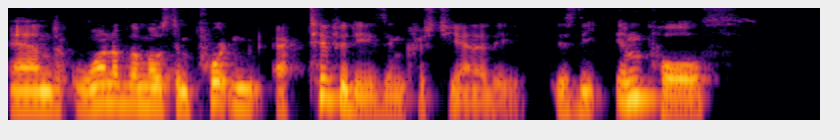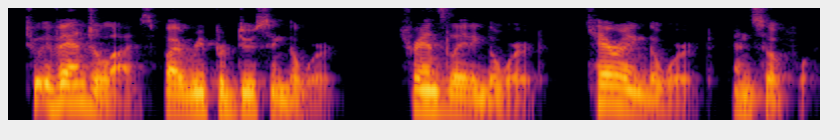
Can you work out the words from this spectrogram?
And one of the most important activities in Christianity is the impulse to evangelize by reproducing the Word, translating the Word, carrying the Word, and so forth.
